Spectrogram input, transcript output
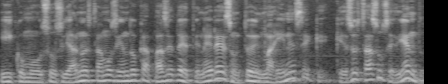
Y como sociedad no estamos siendo capaces de detener eso. Entonces, imagínense que, eso está sucediendo.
